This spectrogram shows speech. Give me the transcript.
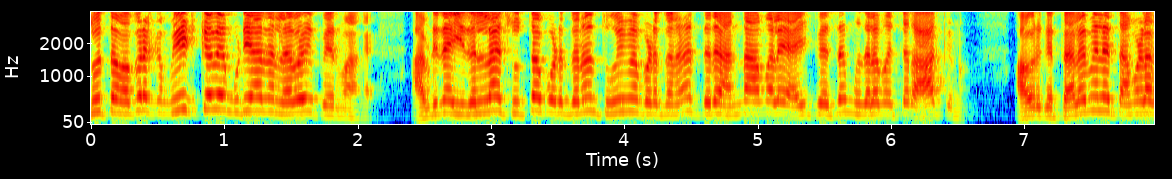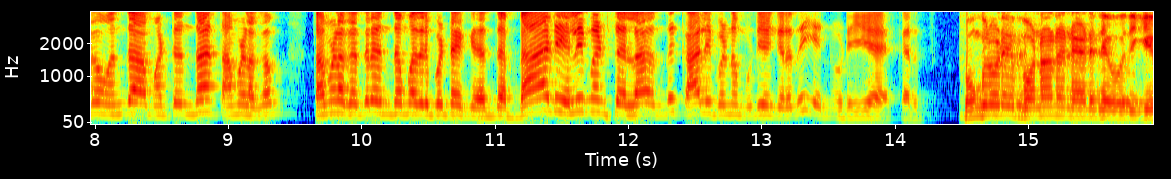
சுத்தம் அப்புறம் மீட்கவே முடியாத லெவலுக்கு போயிடுவாங்க அப்படின்னா இதெல்லாம் சுத்தப்படுத்தணும் தூய்மைப்படுத்தணும் திரு அண்ணாமலை ஐபிஎஸ்ஸை முதலமைச்சர் ஆக்கணும். அவருக்கு தலைமையில் தமிழகம் வந்தால் மட்டும்தான் தமிழகம் தமிழகத்தில் இந்த மாதிரிப்பட்ட இந்த பேட் எலிமெண்ட்ஸ் எல்லாம் வந்து காலி பண்ண முடியுங்கிறது என்னுடைய கருத்து. உங்களுடைய பொன்னான நேரத்தை ஒதுக்கி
